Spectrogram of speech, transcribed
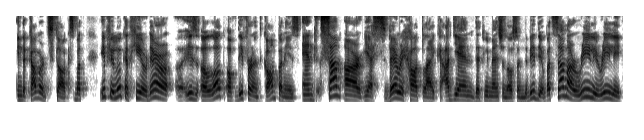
in the covered stocks, but if you look at here, there are, uh, is a lot of different companies and some are, yes, very hot like Adyen that we mentioned also in the video, but some are really, really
